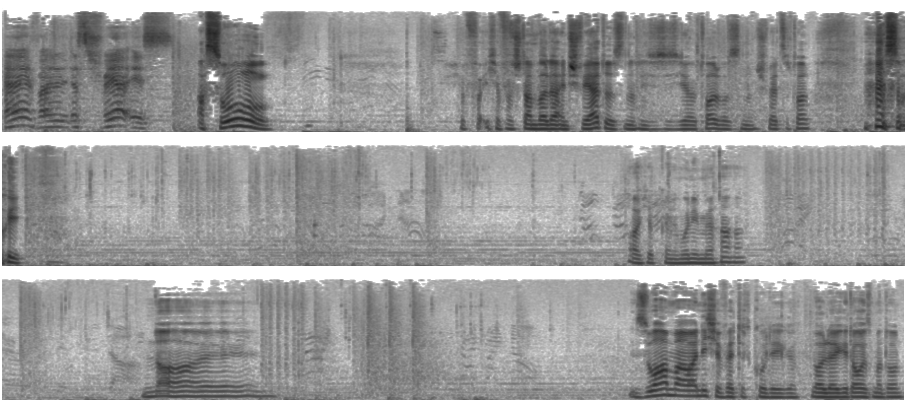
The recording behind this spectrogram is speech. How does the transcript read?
Hä, weil das schwer ist. Ach so! Ich habe hab verstanden, weil da ein Schwert ist. Und Das ist ja toll, was ist ein Schwert so toll? Sorry. Oh, ich habe keine Muni mehr. Haha. Nein. So haben wir aber nicht gewettet, Kollege. Lol, der geht auch erstmal down.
